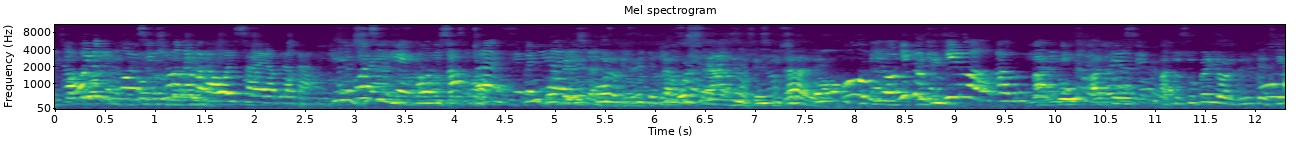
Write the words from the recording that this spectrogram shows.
O sea, hoy lo que puedo decir, yo no tengo la bolsa de la plata. Puedo decir que, o si fuera venir a Vos lo que tenés es la bolsa de las necesidades. Obvio, y es lo que quiero agrupar a tu, a tu, a tu superior tenés que decir,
